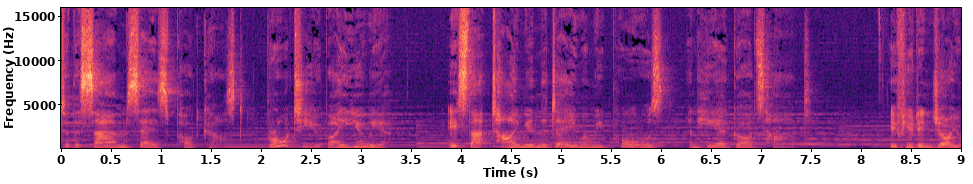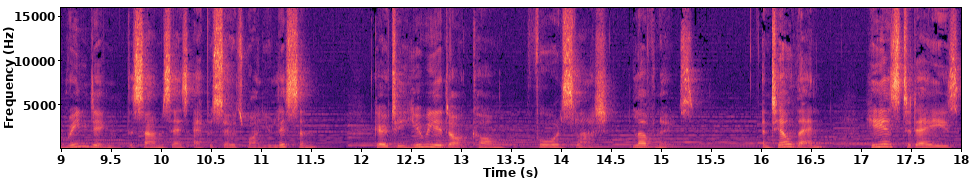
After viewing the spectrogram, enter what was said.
to the Sam Says podcast, brought to you by Youier. It's that time in the day when we pause and hear God's heart. If you'd enjoy reading the Sam Says episodes while you listen, go to youier.com forward slash love notes. Until then, here's today's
